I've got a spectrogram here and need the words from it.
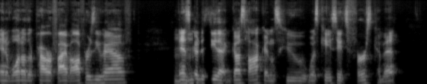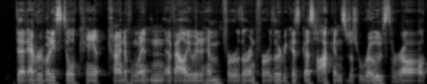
and what other power five offers you have mm-hmm. and it's mm-hmm. good to see that gus hawkins who was k-state's first commit that everybody still can't kind of went and evaluated him further and further because Gus Hawkins just rose throughout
